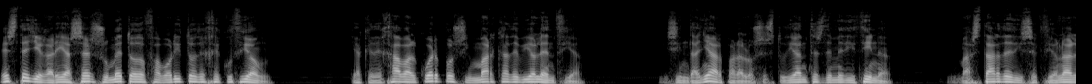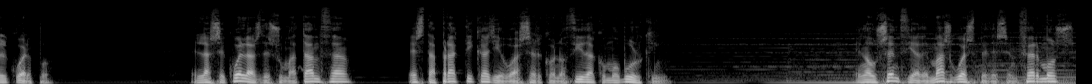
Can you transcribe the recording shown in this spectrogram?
Este llegaría a ser su método favorito de ejecución, ya que dejaba el cuerpo sin marca de violencia y sin dañar para los estudiantes de medicina, y más tarde diseccionar el cuerpo. En las secuelas de su matanza, esta práctica llegó a ser conocida como burking. En ausencia de más huéspedes enfermos,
